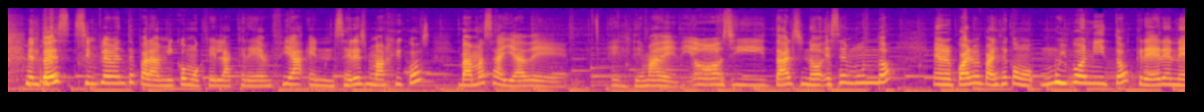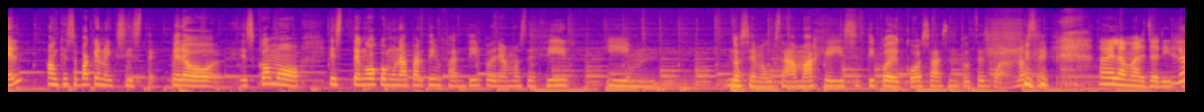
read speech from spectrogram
Entonces, simplemente para mí como que la creencia en seres mágicos va más allá de el tema de Dios y tal, sino ese mundo en el cual me parece como muy bonito creer en él, aunque sepa que no existe. Pero es como, es, tengo como una parte infantil, podríamos decir, y mm, no sé, me gusta la magia y ese tipo de cosas, entonces, bueno, no sé. Ay, la Marjorita. Lo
